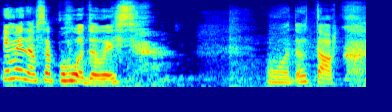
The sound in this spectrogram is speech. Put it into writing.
І ми на все погодились. От, отак.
